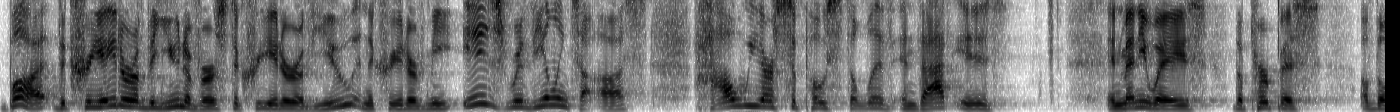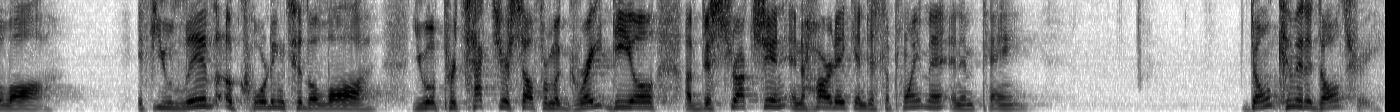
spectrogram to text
But the creator of the universe, the creator of you and the creator of me, is revealing to us how we are supposed to live. And that is, in many ways, the purpose of the law. If you live according to the law, you will protect yourself from a great deal of destruction and heartache and disappointment and in pain. Don't commit adultery.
